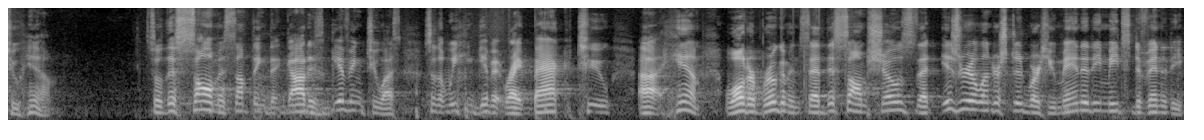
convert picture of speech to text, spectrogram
to him. So this psalm is something that God is giving to us so that we can give it right back to uh, him. Walter Brueggemann said this psalm shows that Israel understood where humanity meets divinity,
